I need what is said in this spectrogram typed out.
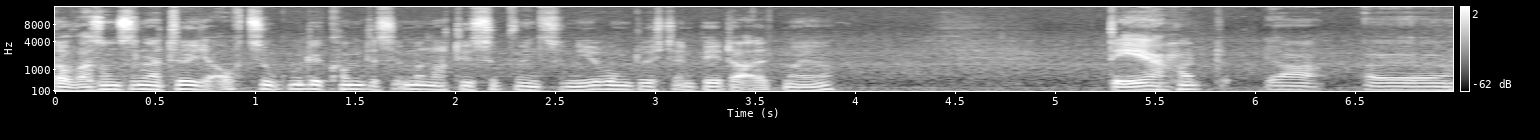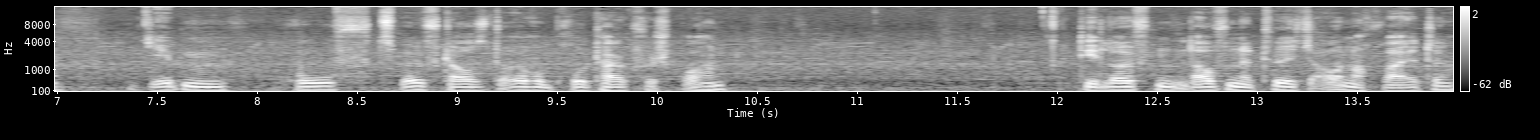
So, was uns natürlich auch zugute kommt, ist immer noch die Subventionierung durch den Peter Altmaier. Der hat ja äh, jedem Hof 12.000 Euro pro Tag versprochen. Die laufen, laufen natürlich auch noch weiter.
